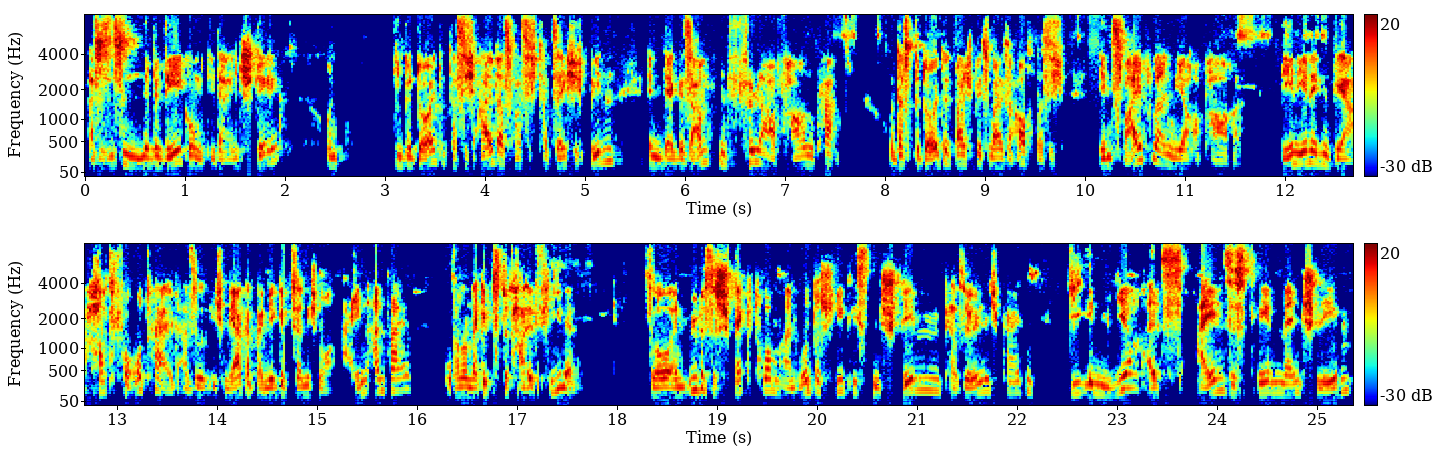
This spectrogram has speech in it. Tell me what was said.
Also es ist eine Bewegung, die da entsteht und die bedeutet, dass ich all das, was ich tatsächlich bin, in der gesamten Fülle erfahren kann. Und das bedeutet beispielsweise auch, dass ich den Zweifler in mir erfahre, denjenigen, der hart verurteilt. Also ich merke, bei mir gibt es ja nicht nur einen Anteil, sondern da gibt es total viele. So ein übelstes Spektrum an unterschiedlichsten Stimmen, Persönlichkeiten, die in mir als ein Systemmensch leben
